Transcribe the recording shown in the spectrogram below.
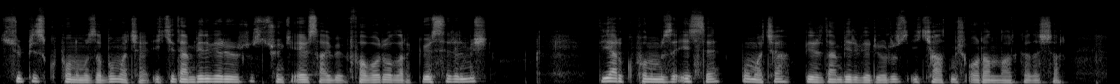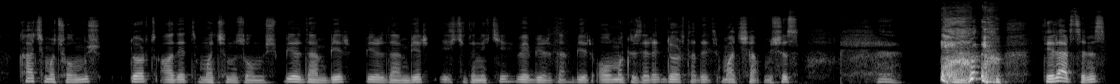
Sürpriz kuponumuzda bu maça 2'den 1 veriyoruz. Çünkü ev sahibi favori olarak gösterilmiş. Diğer kuponumuzda ise bu maça 1'den 1 veriyoruz. 2.60 oranlı arkadaşlar. Kaç maç olmuş? 4 adet maçımız olmuş. 1'den 1, 1'den 1, 2'den 2 ve 1'den 1 olmak üzere 4 adet maç yapmışız. Dilerseniz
